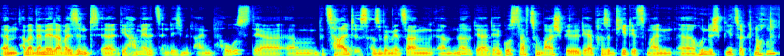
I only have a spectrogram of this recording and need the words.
Ähm, aber wenn wir dabei sind, äh, wir haben ja letztendlich mit einem Post, der ähm, bezahlt ist. Also wenn wir jetzt sagen, ähm, ne, der, der Gustav zum Beispiel, der präsentiert jetzt meinen äh, Hundespielzeugknochen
